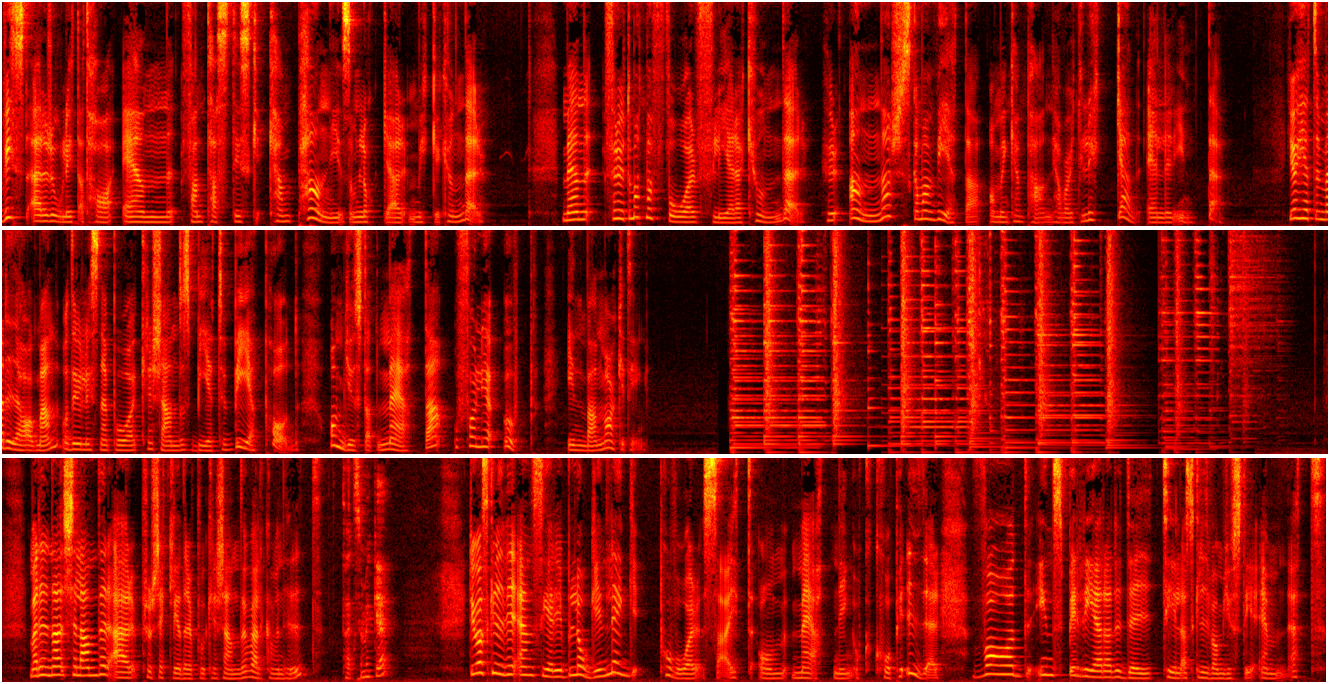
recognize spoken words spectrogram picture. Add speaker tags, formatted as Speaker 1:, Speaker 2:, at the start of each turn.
Speaker 1: Visst är det roligt att ha en fantastisk kampanj som lockar mycket kunder. Men förutom att man får flera kunder, hur annars ska man veta om en kampanj har varit lyckad eller inte? Jag heter Maria Hagman och du lyssnar på Crescendos B2B-podd om just att mäta och följa upp inbound marketing. Marina Kjellander är projektledare på Crescendo. Välkommen hit.
Speaker 2: Tack så mycket.
Speaker 1: Du har skrivit en serie blogginlägg på vår sajt om mätning och KPI. Vad inspirerade dig till att skriva om just det ämnet?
